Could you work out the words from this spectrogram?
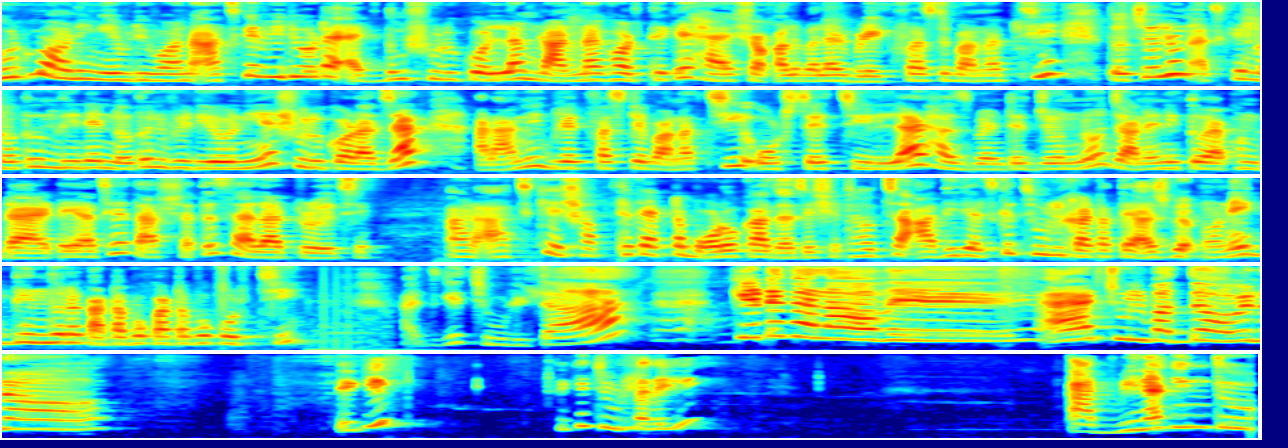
Good morning everyone আজকে ভিডিওটা একদম শুরু করলাম রান্নাঘর থেকে। হ্যাঁ সকালবেলার ব্রেকফাস্ট বানাচ্ছি। তো চলুন আজকে নতুন দিনের নতুন ভিডিও নিয়ে শুরু করা যাক। আর আমি ব্রেকফাস্টে বানাচ্ছি ওটসের চিল্লার হাজব্যান্ডের জন্য। জানেনই তো এখন ডায়েটে আছে, তার সাথে স্যালাড রয়েছে। আর আজকে সব থেকে একটা বড় কাজ আছে, সেটা হচ্ছে আদির আজকে চুল কাটাতে আসবে। অনেক দিন ধরে কাটাবো কাটাবো করছি। আজকে চুলটা কেটে ফেলা হবে, আর চুল বাঁধতে হবে না। দেখি দেখি চুলটা দেখি। কাঁদবি না কিন্তু।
